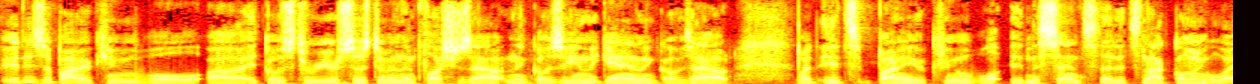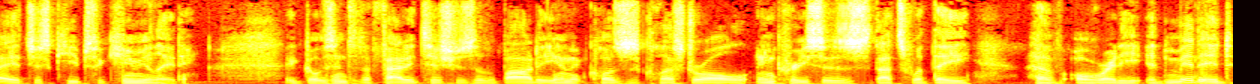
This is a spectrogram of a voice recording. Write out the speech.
it is a bioaccumulable. Uh, it goes through your system and then flushes out and then goes in again and goes out. But it's bioaccumulable in the sense that it's not going away, it just keeps accumulating. It goes into the fatty tissues of the body and it causes cholesterol increases. That's what they have already admitted,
